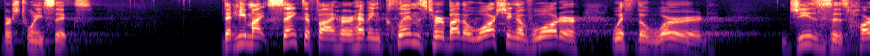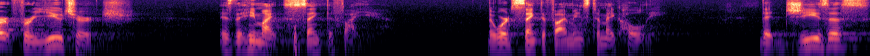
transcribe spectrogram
Verse 26 that he might sanctify her, having cleansed her by the washing of water with the word. Jesus' heart for you, church, is that he might sanctify you. The word sanctify means to make holy. That Jesus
